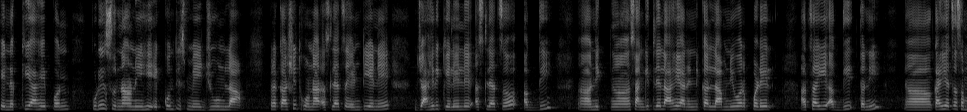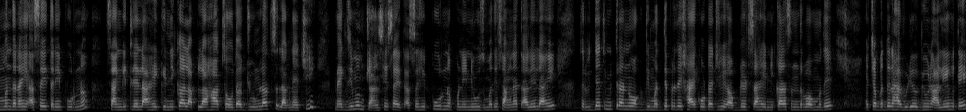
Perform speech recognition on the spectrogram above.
हे नक्की आहे पण पुढील सुनावणी ही एकोणतीस मे जूनला प्रकाशित होणार असल्याचं एन टी एने जाहीर केलेले असल्याचं अगदी निक नि सांगितलेलं आहे आणि निकाल लांबणीवर पडेल असाही अगदी त्यांनी काही याचा संबंध नाही असंही त्यांनी पूर्ण सांगितलेलं आहे की निकाल आपला हा चौदा जूनलाच लागण्याची मॅक्झिमम चान्सेस आहेत असं हे पूर्णपणे न्यूजमध्ये सांगण्यात आलेलं आहे. तर विद्यार्थी मित्रांनो अगदी मध्य प्रदेश हायकोर्टाची हे अपडेट्स आहे. निकालासंदर्भामध्ये ह्याच्याबद्दल हा व्हिडिओ घेऊन आले होते.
